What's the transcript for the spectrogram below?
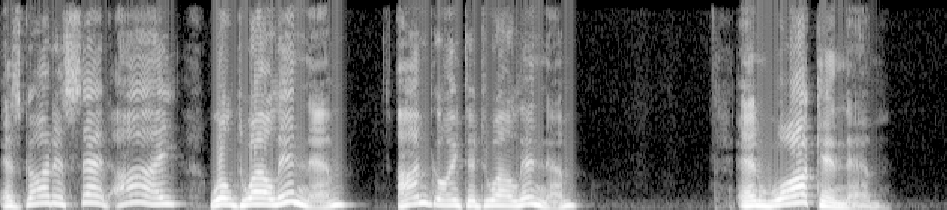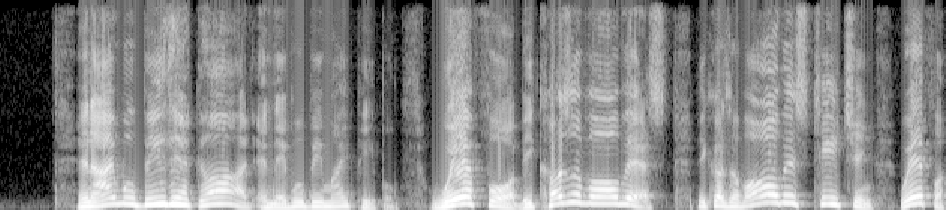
As God has said, I will dwell in them. I'm going to dwell in them and walk in them. And I will be their God, and they will be my people. Wherefore, because of all this, because of all this teaching, wherefore,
